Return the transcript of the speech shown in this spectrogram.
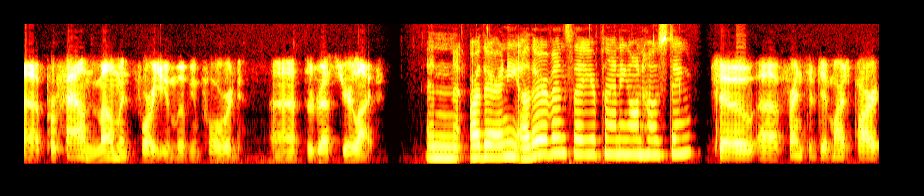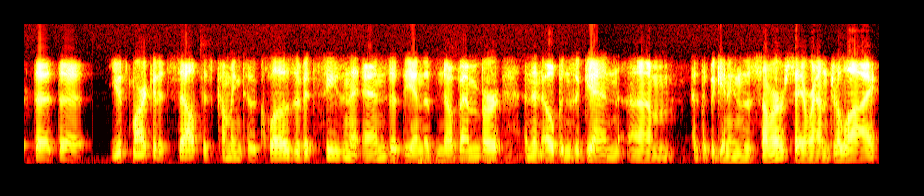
uh, profound moment for you moving forward uh, through the rest of your life and are there any other events that you're planning on hosting? So, uh, Friends of Ditmars Park, the, the youth market itself is coming to the close of its season. It ends at the end of November and then opens again um, at the beginning of the summer, say around July.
